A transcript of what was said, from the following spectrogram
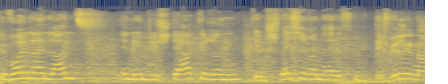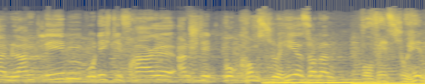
We wollen een Land, in dem die Stärkeren den Schwächeren helfen. Ik wil in een Land leven wo nicht die Frage ansteht, wo kommst du her, sondern wo willst du hin?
